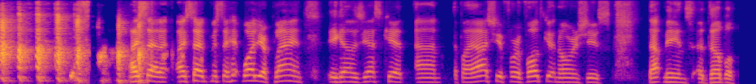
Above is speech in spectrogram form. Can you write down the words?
I said, I said, Mr. Hit, while you're playing, he goes, yes, kid. And if I ask you for a vodka and orange juice, that means a double.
